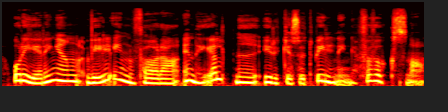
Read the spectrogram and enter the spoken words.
Och regeringen vill införa en helt ny yrkesutbildning för vuxna.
